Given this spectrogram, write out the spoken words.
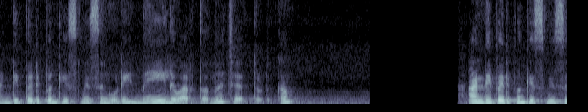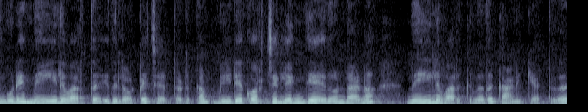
അണ്ടിപ്പരിപ്പും കിസ്മിസും കൂടി നെയ്യിൽ വറുത്തൊന്ന് ചേർത്ത് കൊടുക്കാം. അണ്ടിപ്പരിപ്പും കിസ്മിസും കൂടി നെയ്യിൽ വറുത്ത് ഇതിലോട്ട് ചേർത്തെടുക്കാം വീഡിയോ കുറച്ച് ലെങ്തി ആയതുകൊണ്ടാണ് നെയ്യിൽ വറുക്കുന്നത് കാണിക്കാത്തത്.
